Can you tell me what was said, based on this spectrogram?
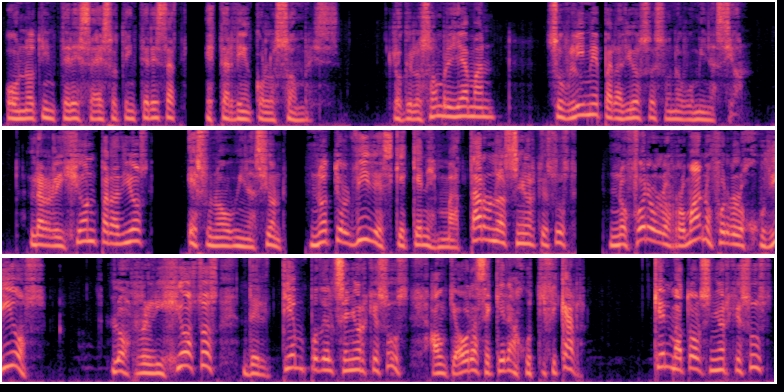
¿O no te interesa eso? ¿Te interesa estar bien con los hombres? Lo que los hombres llaman sublime para Dios es una abominación. La religión para Dios es una abominación. No te olvides que quienes mataron al Señor Jesús no fueron los romanos, fueron los judíos los religiosos del tiempo del Señor Jesús, aunque ahora se quieran justificar. ¿Quién mató al Señor Jesús?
